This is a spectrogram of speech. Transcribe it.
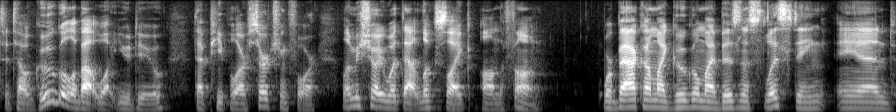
to tell Google about what you do that people are searching for. Let me show you what that looks like on the phone. We're back on my Google My Business listing and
